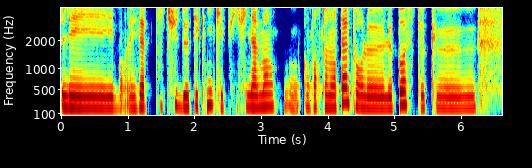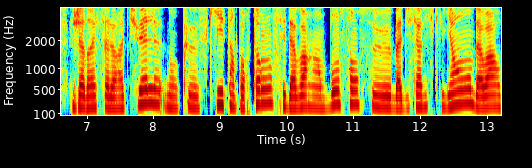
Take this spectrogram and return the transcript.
les, bon, les aptitudes techniques et puis finalement comportementales pour le, le poste que j'adresse à l'heure actuelle. Donc, euh, ce qui est important, c'est d'avoir un bon sens euh, bah, du service client, d'avoir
